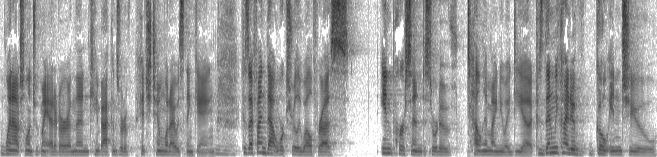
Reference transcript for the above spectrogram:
went out to lunch with my editor and then came back and sort of pitched him what I was thinking. Mm-hmm. Because I find that works really well for us in person to sort of tell him my new idea. Because then we kind of go into,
